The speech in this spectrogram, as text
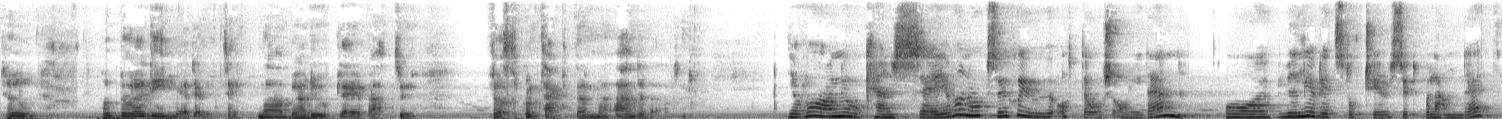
Hur, hur började din medialitet? När började du uppleva att du första kontakten med andevärlden? Jag var nog kanske, jag var nog också i 7-8 års åldern. Och vi levde i ett stort hus ute på landet.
